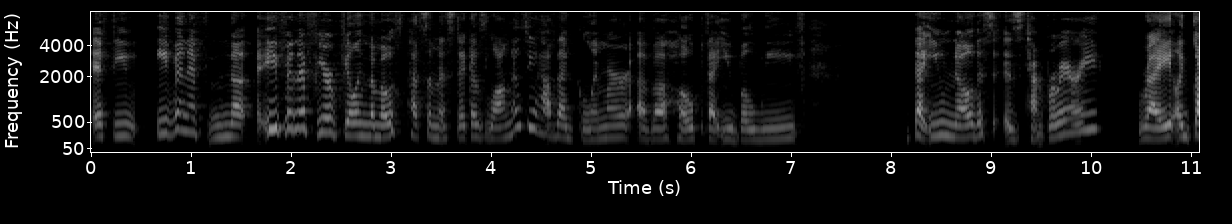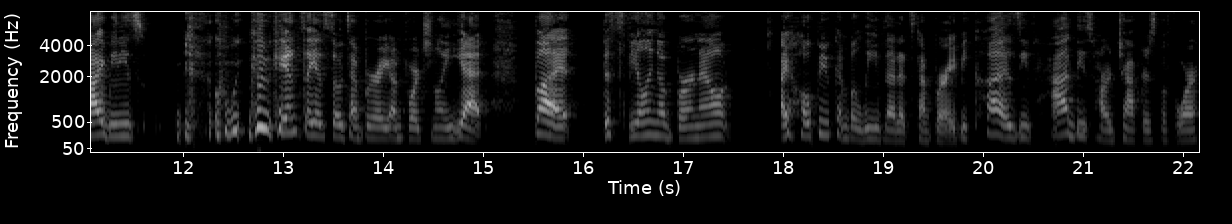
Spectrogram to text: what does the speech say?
if you even if not even if you're feeling the most pessimistic as long as you have that glimmer of a hope that you believe that you know this is temporary, right? Like diabetes we we can't say it's so temporary unfortunately yet, but this feeling of burnout I hope you can believe that it's temporary because you've had these hard chapters before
